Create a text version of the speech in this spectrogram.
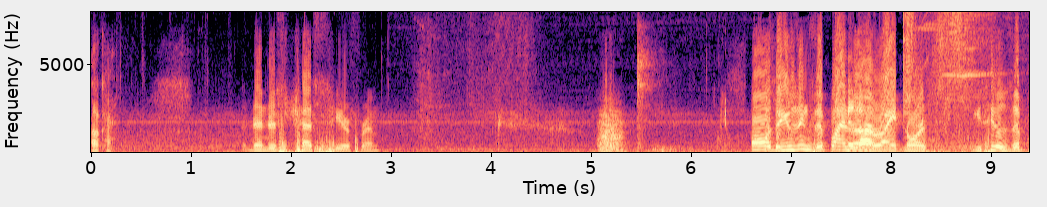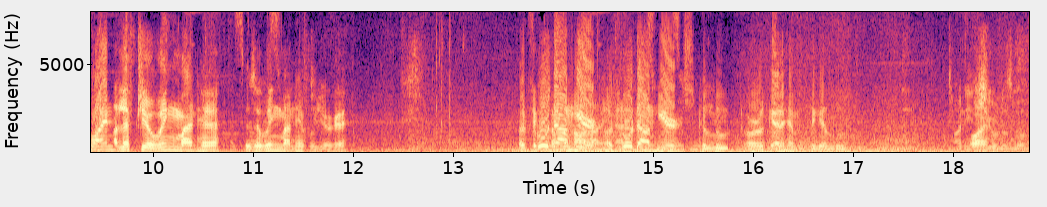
Okay. Then there's chests here for him. Oh, they're using zip lines Hey, on lad. the right, north. You see those zip lines? I left you a wingman here. There's a wingman here for you, okay? Let's pick go down here. right Let's now. go down here to loot or get him to get loot. I need Why? shield as well.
